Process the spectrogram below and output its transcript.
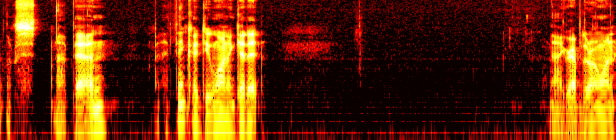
It looks not bad. But I think I do want to get it I grabbed the wrong one.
